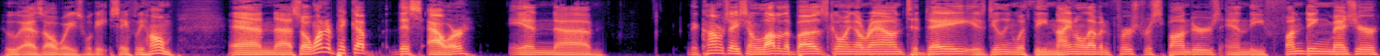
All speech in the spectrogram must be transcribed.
who, as always, will get you safely home. And so I wanted to pick up this hour in the conversation, a lot of the buzz going around today is dealing with the 9 11 first responders and the funding measure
